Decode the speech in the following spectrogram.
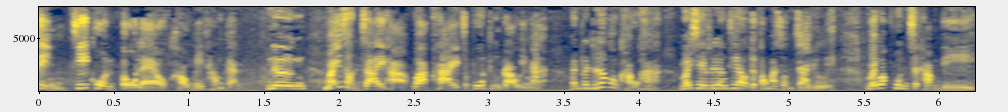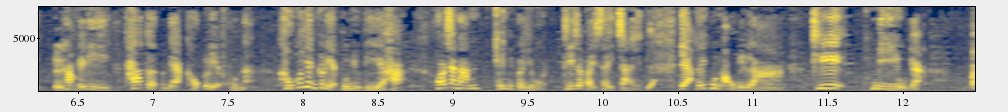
สิ่งที่คนโตแล้วเขาไม่ทำกันหนึ่งไม่สนใจค่ะว่าใครจะพูดถึงเราอยังไงมันเป็นเรื่องของเขาค่ะไม่ใช่เรื่องที่เราจะต้องมาสนใจเลยไม่ว่าคุณจะทำดีหรือทำไม่ดี ถ้าเกิดวันนี้เขาเกลียดคุณอะเขาก็ยังเกลียดคุณอยู่ดีอะค่ะเพราะฉะนั้นไม่มีประโยชน์ที่จะไปใส่ใจ อยากให้คุณเอาเวลาที่มีอยู่เนี่ยไป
